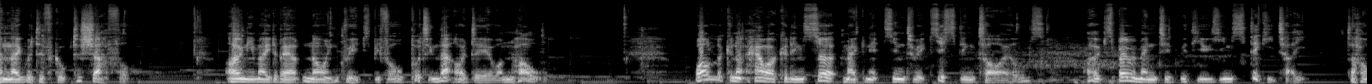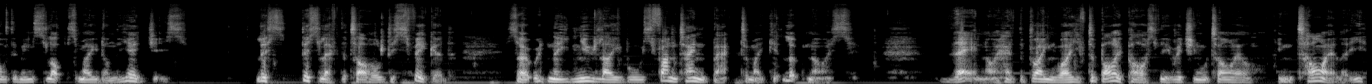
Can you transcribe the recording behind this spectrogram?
and they were difficult to shuffle. I only made about nine grids before putting that idea on hold. While looking at how I could insert magnets into existing tiles, I experimented with using sticky tape to hold them in slots made on the edges. This, this left the tile disfigured, so it would need new labels front and back to make it look nice. Then I had the brainwave to bypass the original tile entirely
